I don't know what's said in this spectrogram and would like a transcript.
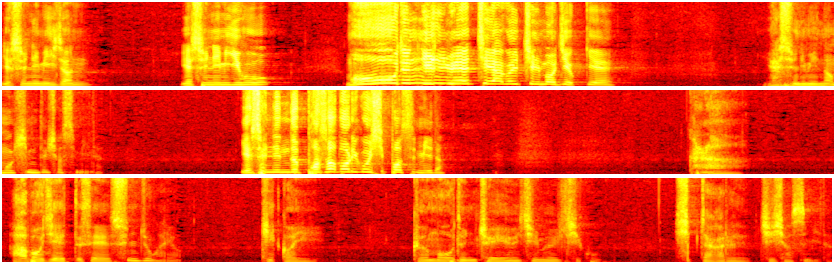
예수님 이전, 예수님 이후 모든 인류의 죄악을 짊어지었기에 예수님이 너무 힘드셨습니다. 예수님도 벗어버리고 싶었습니다. 그러나 아버지의 뜻에 순종하여 기꺼이 그 모든 죄의 짐을 지고 십자가를 지셨습니다.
